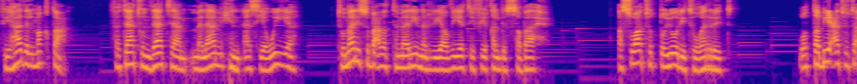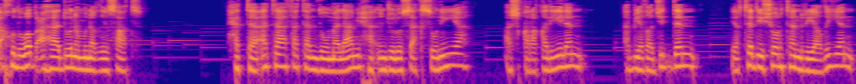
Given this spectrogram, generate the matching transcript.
في هذا المقطع فتاة ذات ملامح آسيوية تمارس بعض التمارين الرياضية في قلب الصباح. أصوات الطيور تغرد، والطبيعة تأخذ وضعها دون منغصات. حتى أتى فتى ذو ملامح أنجلو ساكسونية أشقر قليلا أبيض جدا يرتدي شورتا رياضيا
